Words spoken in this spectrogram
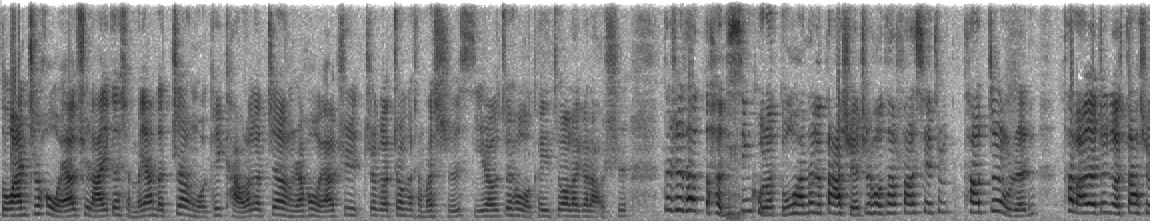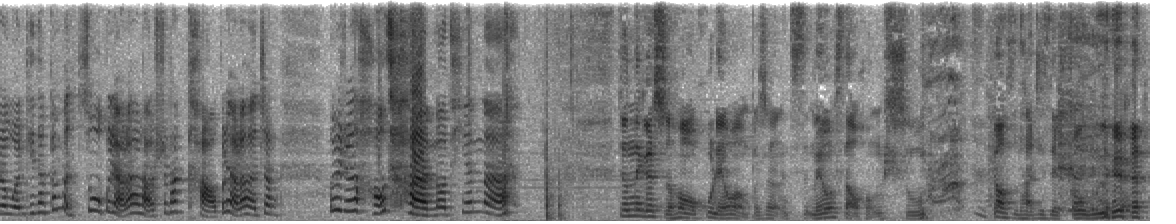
读完之后，我要去拿一个什么样的证？我可以考那个证，然后我要去这个做个什么实习，然后最后我可以做那个老师。但是他很辛苦的读完那个大学之后，他发现，就他这种人，他拿着这个大学的文凭，他根本做不了那个老师，他考不了那个证。我就觉得好惨哦！天哪！就那个时候，互联网不是没有小红书，告诉他这些攻略。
